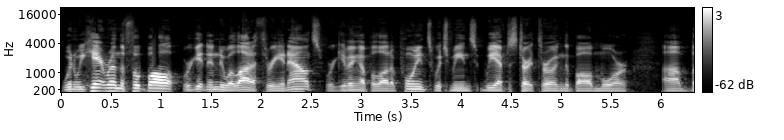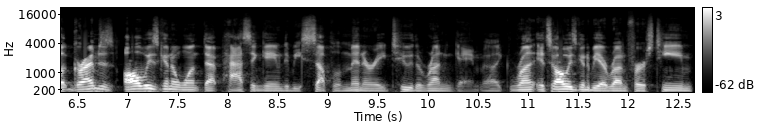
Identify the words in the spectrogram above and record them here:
when we can't run the football, we're getting into a lot of three and outs. We're giving up a lot of points, which means we have to start throwing the ball more. Um, but Grimes is always going to want that passing game to be supplementary to the run game. Like run, it's always going to be a run first team.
